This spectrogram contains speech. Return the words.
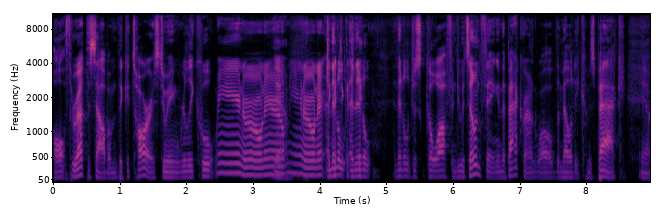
all throughout this album, the guitar is doing really cool. And then it'll, and it'll and then it'll just go off and do its own thing in the background while the melody comes back. Yeah.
